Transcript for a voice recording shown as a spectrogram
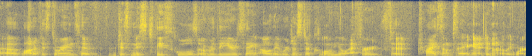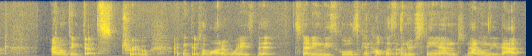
a lot of historians have dismissed these schools over the years, saying, oh, they were just a colonial effort to try something and it didn't really work. I don't think that's true. I think there's a lot of ways that studying these schools can help us understand not only that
